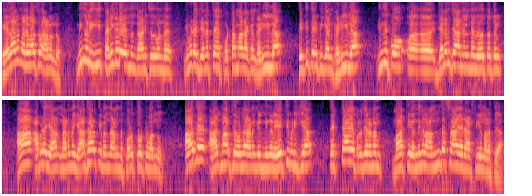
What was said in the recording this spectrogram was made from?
ഏതായാലും വനവാസമാണല്ലോ. നിങ്ങൾ ഈ തരികടയൊന്നും കാണിച്ചതുകൊണ്ട് ഇവിടെ ജനത്തെ പൊട്ടന്മാരാക്കാൻ കഴിയില്ല തെറ്റിദ്ധരിപ്പിക്കാൻ കഴിയില്ല. ഇന്നിപ്പോ ആ, ആ, ജനം ചാനലിന്റെ നേതൃത്വത്തിൽ ആ അവിടെ നടന്ന യാഥാർത്ഥ്യം എന്താണെന്ന് പുറത്തോട്ട് വന്നു. അത് ആത്മാർത്ഥമുള്ളതാണെങ്കിൽ നിങ്ങൾ ഏറ്റുപിടിക്കുക തെറ്റായ പ്രചരണം മാറ്റുക നിങ്ങൾ അന്തസ്സായ രാഷ്ട്രീയം നടത്തുക.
